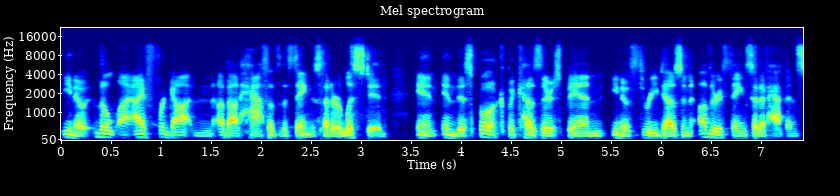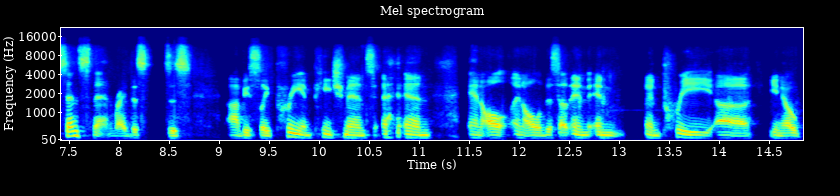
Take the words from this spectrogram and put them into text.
you know the, i've forgotten about half of the things that are listed in in this book because there's been you know three dozen other things that have happened since then right? This is obviously pre-impeachment and and all and all of this and and and pre uh you know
